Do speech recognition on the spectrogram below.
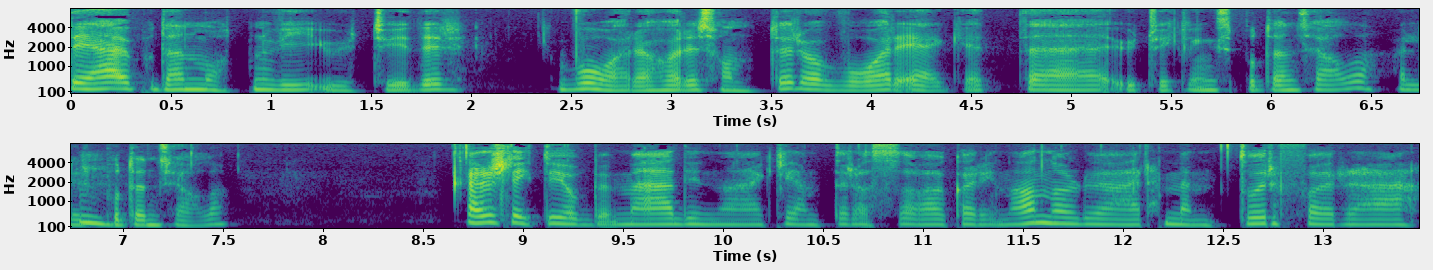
Det er jo på den måten vi utvider våre horisonter og vår eget eh, utviklingspotensial, eller mm. potensial. Er det slik du jobber med dine klienter også, Karina, når du er mentor for eh,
